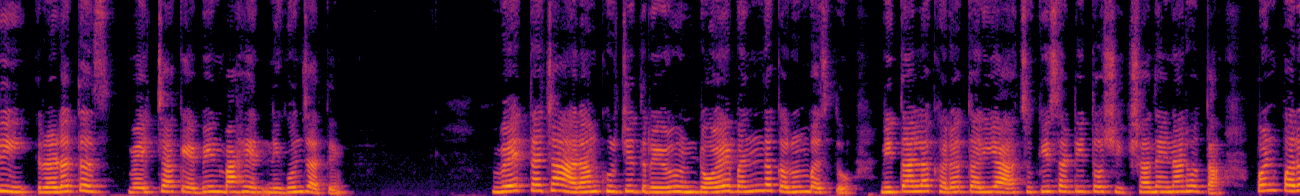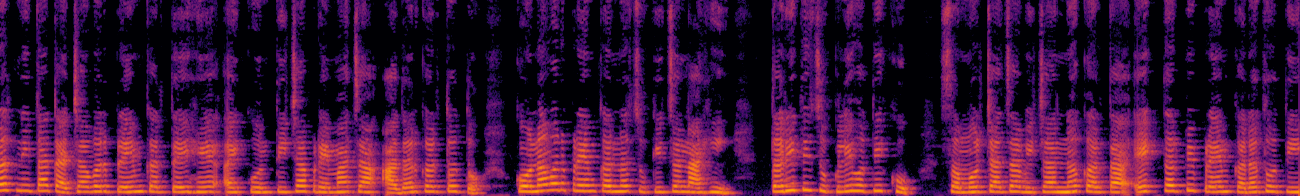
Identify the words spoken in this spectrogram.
ती रडतच वेदच्या केबिन बाहेर निघून जाते. वेद त्याच्या आराम खुर्चीत रेळून डोळे बंद करून बसतो. नीताला खरं तर या चुकीसाठी तो शिक्षा देणार होता पण परत नीता त्याच्यावर प्रेम करते हे ऐकून तिच्या प्रेमाचा आदर करतो तो. कोणावर प्रेम करणं चुकीचं नाही तरी ती चुकली होती खूप. समोरच्याचा विचार न करता एकतर्फी प्रेम करत होती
